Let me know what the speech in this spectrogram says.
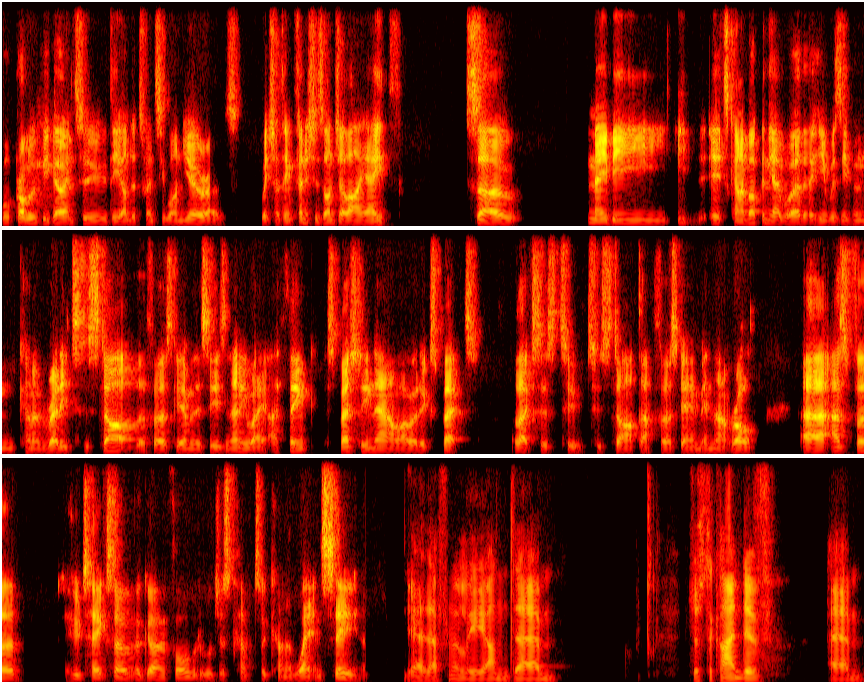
will probably be going to the under 21 Euros, which I think finishes on July 8th. So maybe it's kind of up in the air whether he was even kind of ready to start the first game of the season anyway. I think, especially now, I would expect Alexis to to start that first game in that role. Uh, as for who takes over going forward, we'll just have to kind of wait and see. Yeah, definitely. And um, just to kind of um,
